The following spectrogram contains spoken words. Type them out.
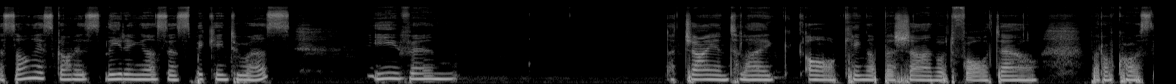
as long as God is leading us and speaking to us. Even a giant like oh king of bashan would fall down but of course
